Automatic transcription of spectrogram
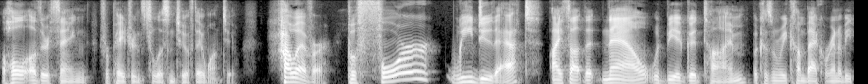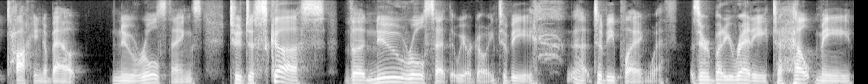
a whole other thing for patrons to listen to if they want to. However, before we do that, I thought that now would be a good time because when we come back, we're going to be talking about new rules things to discuss the new rule set that we are going to be uh, to be playing with. Is everybody ready to help me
